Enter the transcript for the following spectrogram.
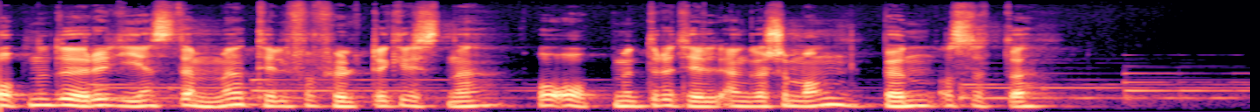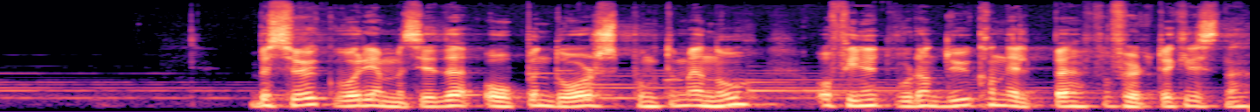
Åpne dører gir en stemme til forfulgte kristne og oppmuntrer til engasjement, bønn og støtte. Besøk vår hjemmeside opendoors.no og finn ut hvordan du kan hjelpe forfulgte kristne.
